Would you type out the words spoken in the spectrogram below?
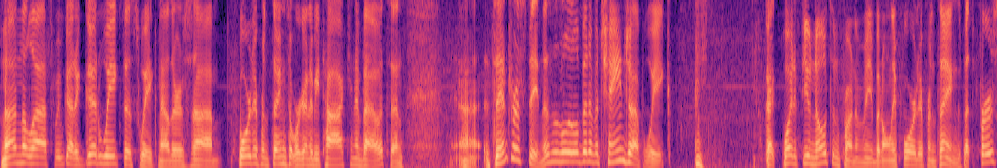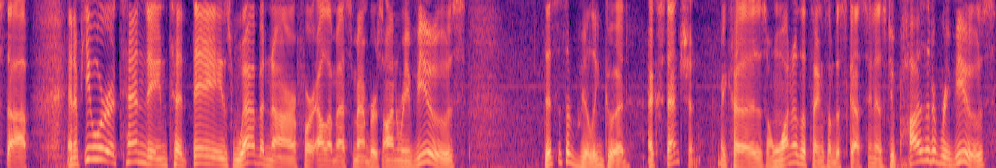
nonetheless, we've got a good week this week. Now, there's um, four different things that we're going to be talking about, and uh, it's interesting. This is a little bit of a change-up week. got quite a few notes in front of me, but only four different things. But first off, and if you were attending today's webinar for LMS members on reviews, this is a really good extension because one of the things I'm discussing is do positive reviews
